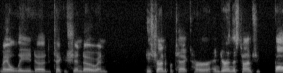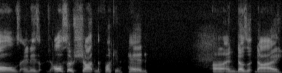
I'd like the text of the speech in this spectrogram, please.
male lead uh detective shindo and he's trying to protect her and during this time she falls and is also shot in the fucking head uh and doesn't die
